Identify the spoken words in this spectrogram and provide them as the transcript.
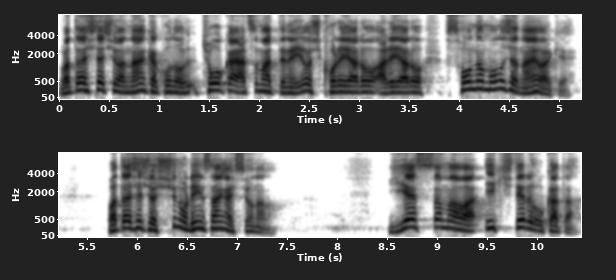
私たちはなんかこの教会集まってね、よし、これやろう、あれやろう、そんなものじゃないわけ。私たちは主の臨在が必要なの。イエス様は生きてるお方。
